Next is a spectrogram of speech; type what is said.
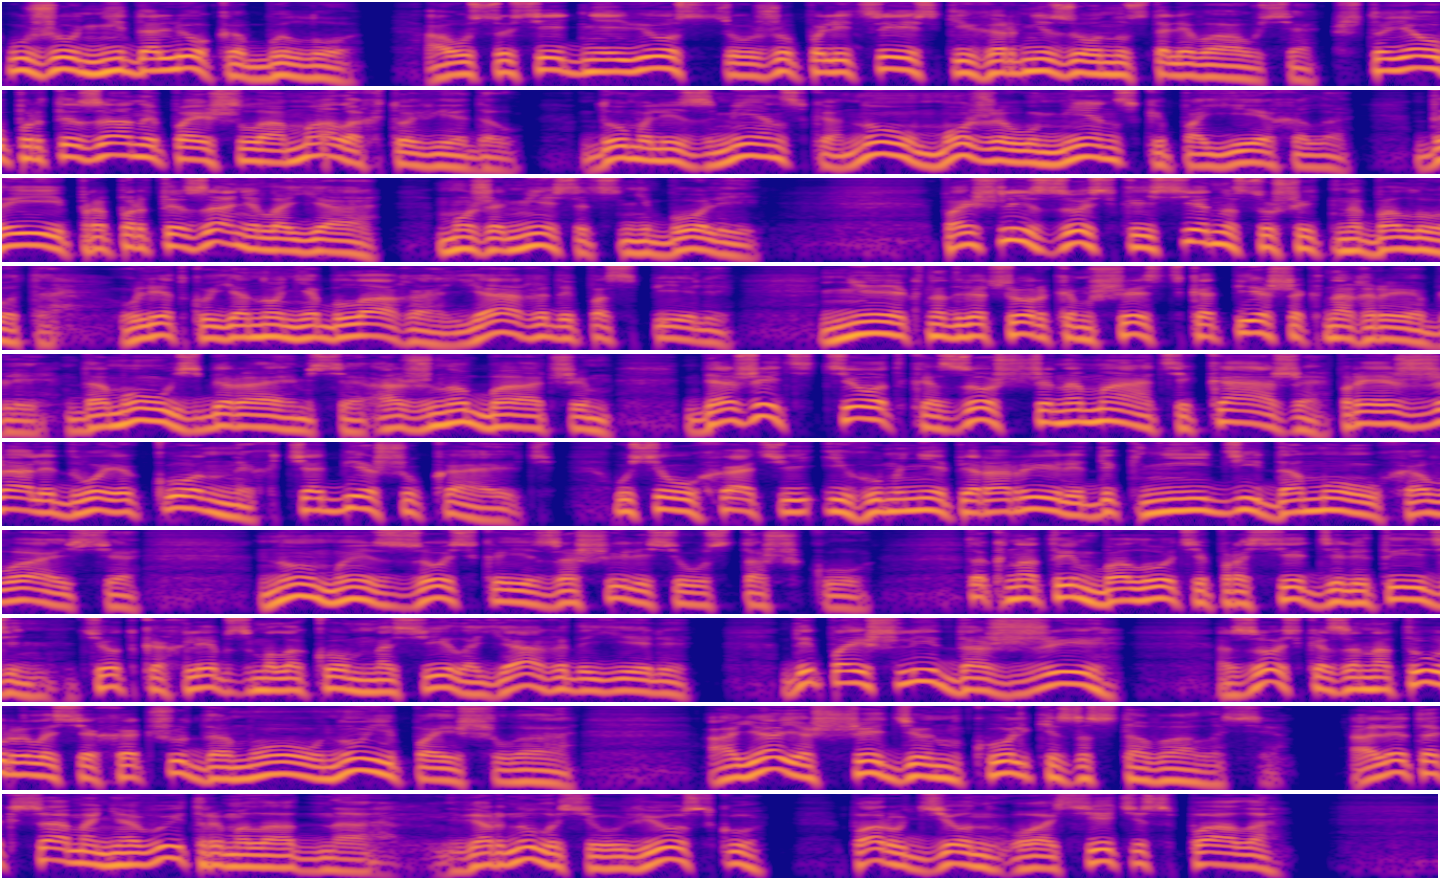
Ужо недалёка было, а ў суседняй вёсцы ўжо паліцэйскі гарнізон усталяваўся, што я ў партызаны пайшла мала хто ведаў. Думалі з Менска, ну, можа, у Менск і паехала. Да і прапартызаніла я, можа месяц не болей. Пайшлі з зоськай сена сушыць на балота. Улетку яно няблага, ягады паспелі. Неяк над вячоркам шэсць капешак на грэблі, дамоў збіраемся, ажно бачым. Бяжыць цётка, зошчына маці, кажа, прыязджалі двое конных, цябе шукаюць. Усё ў хаце і гумне перарылі, дык не ідзі дамоў, хавайся. Ну, мы з зоськай зашыліся ў стажку. Так на тым балоце праседзелі тыдзень, цётка хлеб з малаком насіла, ягады ели. Ды пайшлі дажджы. Зоська занатурылася, хачу дамоў, ну і пайшла. А я яшчэ дзён колькі заставалася. Але таксама не вытрымала адна, вярнулася ў вёску, пару дзён у асеце спала,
